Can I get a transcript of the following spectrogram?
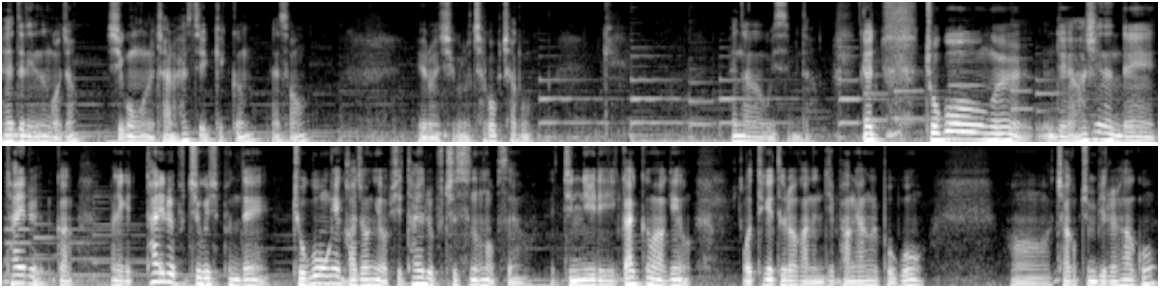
해드리는 거죠. 시공을 잘 할 수 있게끔 해서 이런 식으로 차곡차곡 이렇게 해나가고 있습니다. 그러니까 조공을 이제 하시는데 타일을 그러니까 만약에 타일을 붙이고 싶은데 조공의 과정이 없이 타일을 붙일 수는 없어요. 뒷일이 깔끔하게 어떻게 들어가는지 방향을 보고 어, 작업 준비를 하고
